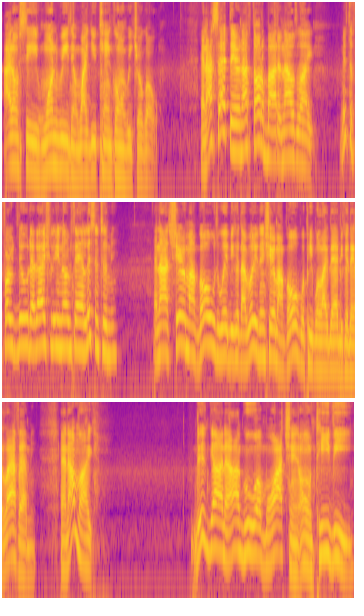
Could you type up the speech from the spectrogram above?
I don't see one reason why you can't go and reach your goal. And I sat there and I thought about it and I was like, this the first dude that actually, you know what I'm saying, listened to me. And I share my goals with because I really didn't share my goals with people like that because they laugh at me. And I'm like, this guy that I grew up watching on TV,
